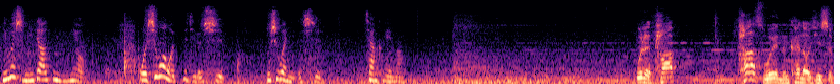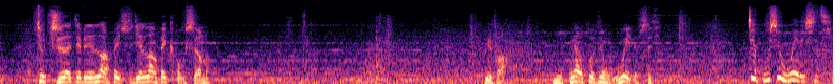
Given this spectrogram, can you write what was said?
你为什么一定要这么拗？我是问我自己的事，不是问你的事，这样可以吗？为了他，他所谓能看到些什么，就值在这边浪费时间、浪费口舌吗？玉芳，你不要做这种无谓的事情。这不是无谓的事情。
